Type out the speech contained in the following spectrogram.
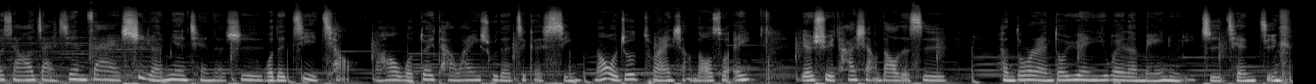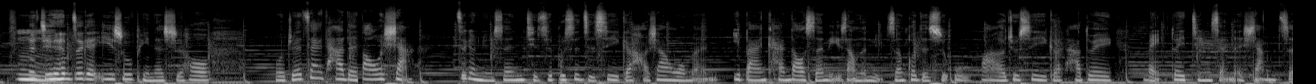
我想要展现在世人面前的是我的技巧，然后我对台湾艺术的这个心，然后我就突然想到说，哎，也许他想到的是很多人都愿意为了美女一掷千金。那、嗯、今天这个艺术品的时候，我觉得在他的刀下，这个女生其实不是只是一个好像我们一般看到生理上的女生或者是物化，而就是一个她对美、对精神的象征。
